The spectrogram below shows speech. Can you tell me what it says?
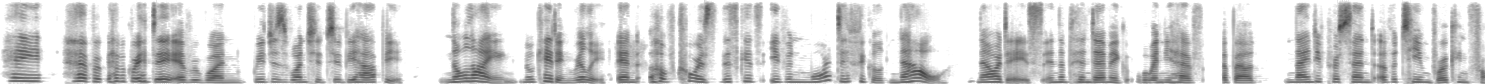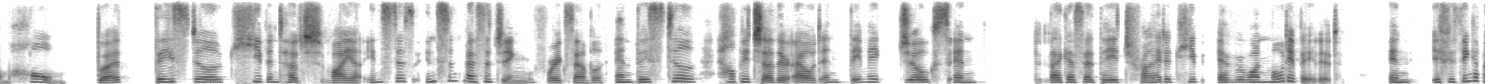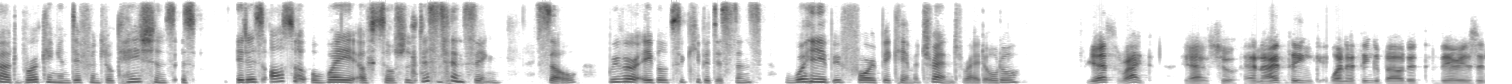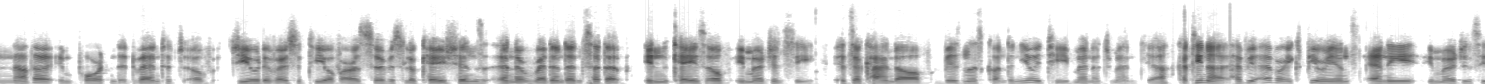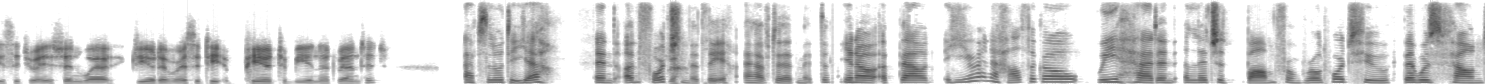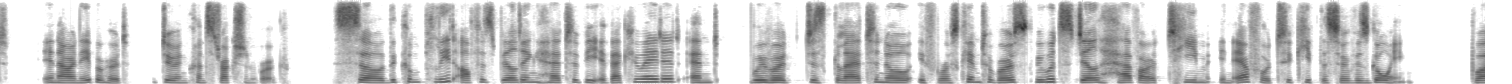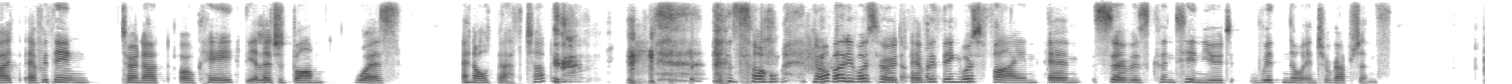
hey, have a, have a great day, everyone. We just want you to be happy. No lying, no kidding, really. And of course, this gets even more difficult now, nowadays, in the pandemic, when you have about 90% of a team working from home, but they still keep in touch via instant, instant messaging, for example, and they still help each other out and they make jokes. And like I said, they try to keep everyone motivated. And if you think about working in different locations, it is also a way of social distancing. So we were able to keep a distance way before it became a trend, right, Udo? Yes, right. Yeah, sure. And I think when I think about it, there is another important advantage of geodiversity of our service locations and a redundant setup in case of emergency. It's a kind of business continuity management. Yeah. Katina, have you ever experienced any emergency situation where geodiversity appeared to be an advantage? Absolutely. Yeah. And unfortunately, I have to admit, you know, about a year and a half ago, we had an alleged bomb from World War II that was found in our neighborhood during construction work. So the complete office building had to be evacuated, and we were just glad to know if worse came to worse, we would still have our team in Erfurt to keep the service going. But everything turned out okay. The alleged bomb was an old bathtub. so nobody was hurt, everything was fine, and service continued with no interruptions.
